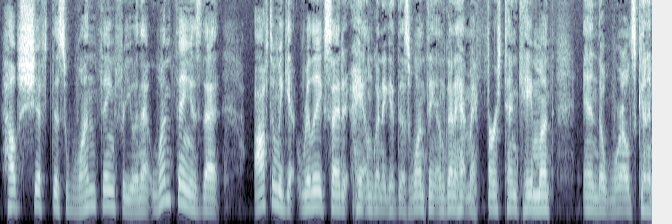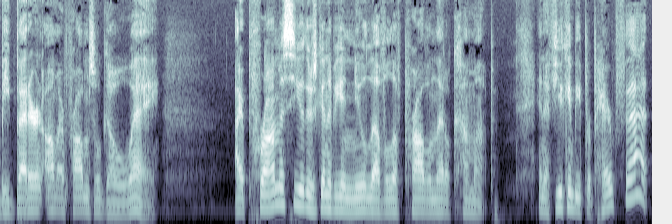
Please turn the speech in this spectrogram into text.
helps shift this one thing for you. And that one thing is that often we get really excited. Hey, I'm going to get this one thing. I'm going to have my first 10K month and the world's going to be better and all my problems will go away. I promise you there's going to be a new level of problem that'll come up. And if you can be prepared for that,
